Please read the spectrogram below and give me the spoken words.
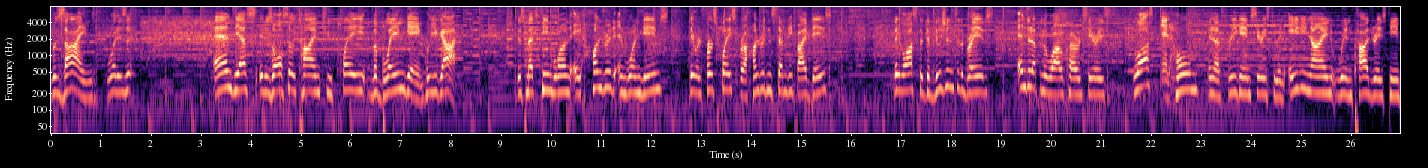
resigned. What is it? And yes, it is also time to play the blame game. Who you got? This Mets team won 101 games. They were in first place for 175 days. They lost the division to the Braves, ended up in the wild card series, lost at home in a three game series to an 89 win Padres team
